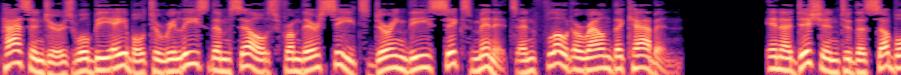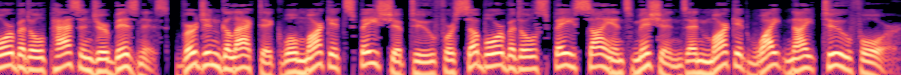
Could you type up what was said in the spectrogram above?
Passengers will be able to release themselves from their seats during these 6 minutes and float around the cabin. In addition to the suborbital passenger business, Virgin Galactic will market Spaceship Two for suborbital space science missions and market White Knight 2 for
